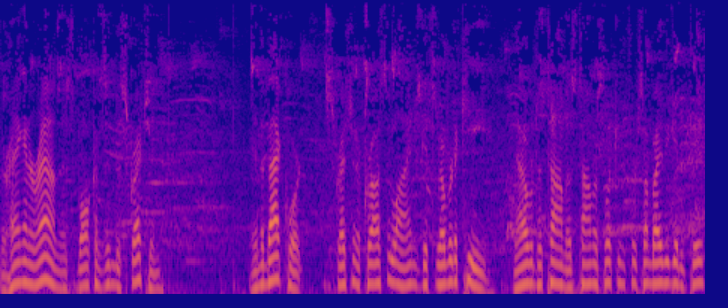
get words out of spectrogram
They're hanging around as the ball comes into Scretchen in the backcourt. Scretchen across the line, gets it over to Key. Now over to Thomas. Thomas looking for somebody to get it to.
